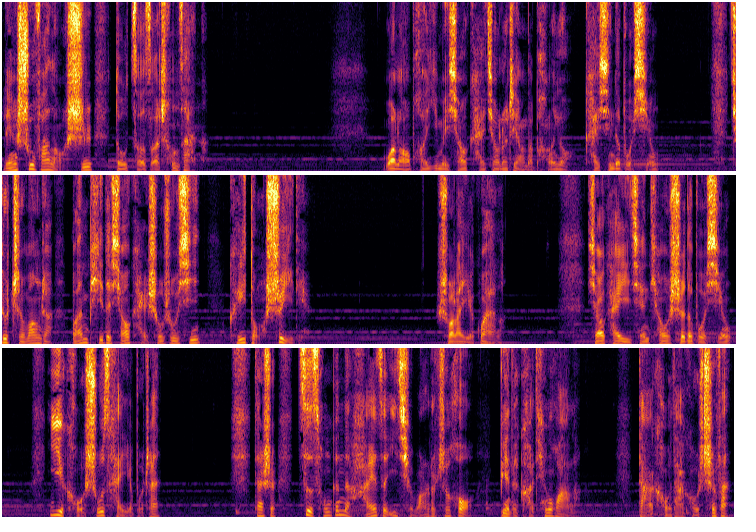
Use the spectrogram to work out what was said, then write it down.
连书法老师都啧啧称赞呢。我老婆因为小凯交了这样的朋友，开心的不行，就指望着顽皮的小凯收收心，可以懂事一点。说来也怪了，小凯以前挑食的不行，一口蔬菜也不沾。但是自从跟那孩子一起玩了之后，变得可听话了，大口大口吃饭，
